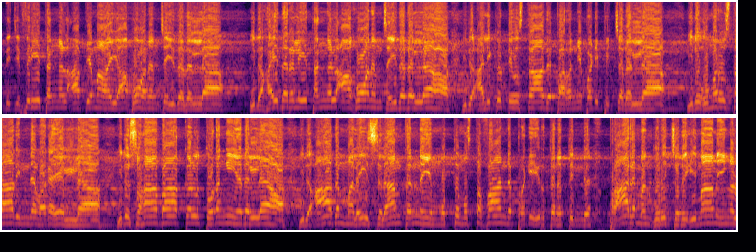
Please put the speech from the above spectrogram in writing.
ഇത് ജിഫ്രി തങ്ങൾ ആദ്യമായി ആഹ്വാനം ചെയ്തതല്ല. ഇത് ഹൈദരലി തങ്ങൾ ആഹ്വാനം ചെയ്തതല്ല. ഇത് അലിക്കുട്ടി ഉസ്താദ് പറഞ്ഞ് പഠിപ്പിച്ചതല്ല. ഇത് ഉമർ ഉസ്താദിന്റെ വകയല്ല. ഇത് സുഹാബാക്കൾ തുടങ്ങിയതല്ല. ഇത് ആദം അലൈഹി ഇസ്ലാം തന്നെയും മുത്ത മുസ്തഫാന്റെ പ്രകീർത്തനത്തിന്റെ പ്രാരംഭം കുറിച്ചത് ഇമാമിങ്ങൾ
